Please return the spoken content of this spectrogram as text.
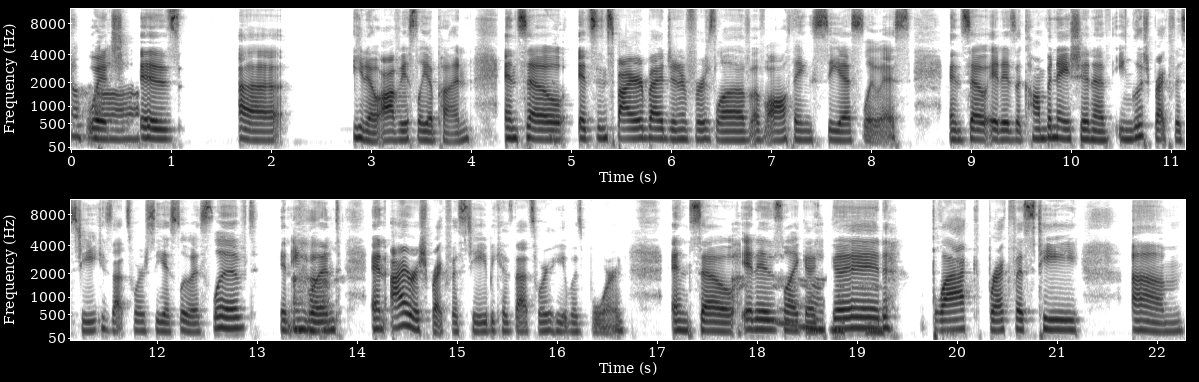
uh-huh. which is, uh, you know, obviously a pun. And so it's inspired by Jennifer's love of all things C.S. Lewis. And so it is a combination of English breakfast tea, because that's where C.S. Lewis lived, in uh-huh. England and Irish breakfast tea because that's where he was born. And so it is like a ah. good black breakfast tea. Um,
